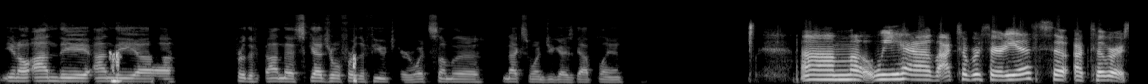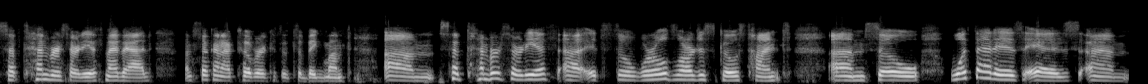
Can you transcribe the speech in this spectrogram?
you know on the on the uh for the on the schedule for the future? What's some of the next ones you guys got planned? Um, we have October 30th, so October, September 30th, my bad. I'm stuck on October because it's a big month. Um, September 30th, uh, it's the world's largest ghost hunt. Um, so what that is, is, um,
